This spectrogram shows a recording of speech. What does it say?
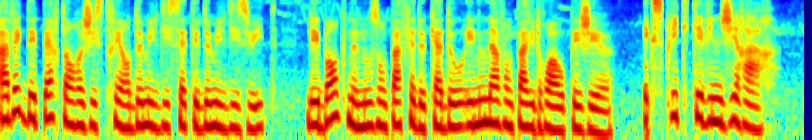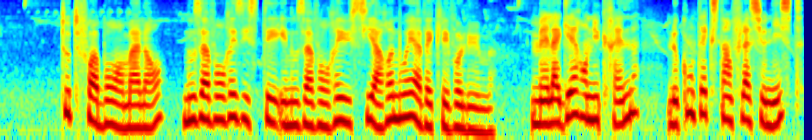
Avec des pertes enregistrées en 2017 et 2018, les banques ne nous ont pas fait de cadeaux et nous n'avons pas eu droit au PGE. Explique Kevin Girard. Toutefois bon en mal an, nous avons résisté et nous avons réussi à renouer avec les volumes. Mais la guerre en Ukraine, le contexte inflationniste,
